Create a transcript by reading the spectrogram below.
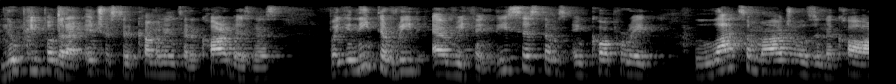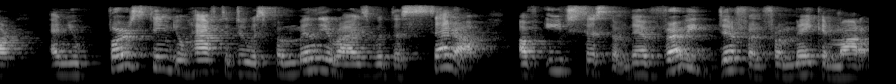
new people that are interested coming into the car business, but you need to read everything. These systems incorporate lots of modules in the car, and you first thing you have to do is familiarize with the setup of each system. They're very different from make and model.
